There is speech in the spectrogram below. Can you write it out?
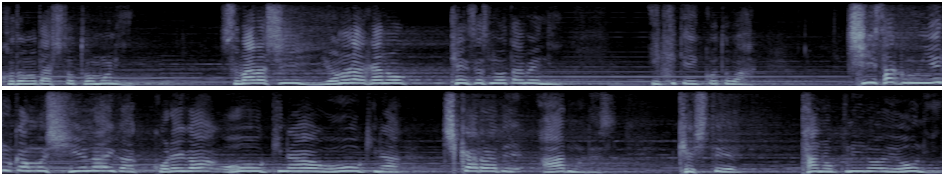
子供たちと共に素晴らしい世の中の建設のために生きていくことは小さく見えるかもしれないがこれが大きな大きな力であるのです。決して他の国のように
